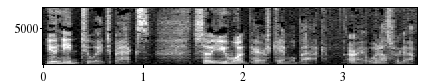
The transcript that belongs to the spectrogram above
you need two H backs. So you want Parris Campbell back. All right, what else we got?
